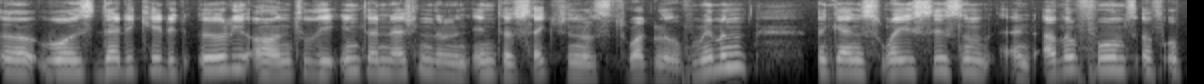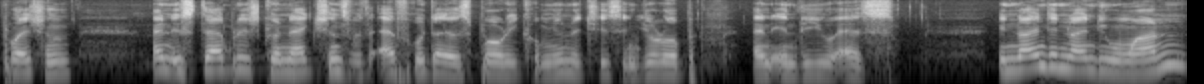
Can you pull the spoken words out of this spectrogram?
uh, was dedicated early on to the international and intersectional struggle of women against racism and other forms of oppression and established connections with Afro-diasporic communities in Europe and in the US. In 1991,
